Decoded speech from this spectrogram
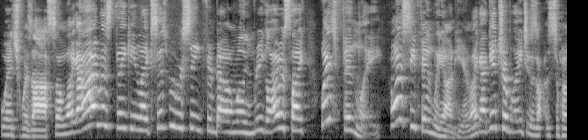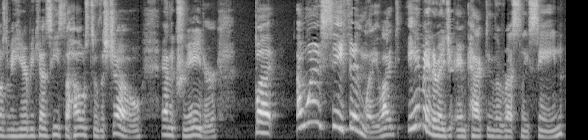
which was awesome. Like I was thinking, like since we were seeing Finn Balor and William Regal, I was like, "Where's Finlay? I want to see Finlay on here." Like I get Triple H is supposed to be here because he's the host of the show and the creator, but I want to see Finlay. Like he made a major impact in the wrestling scene,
